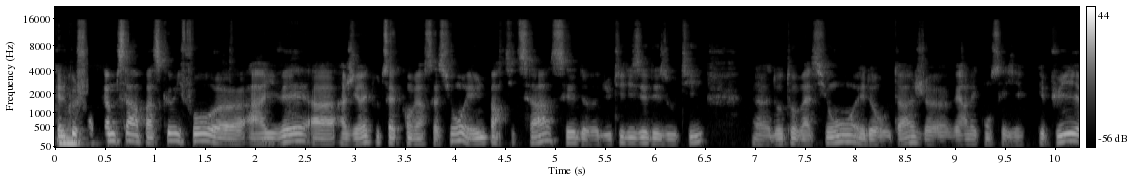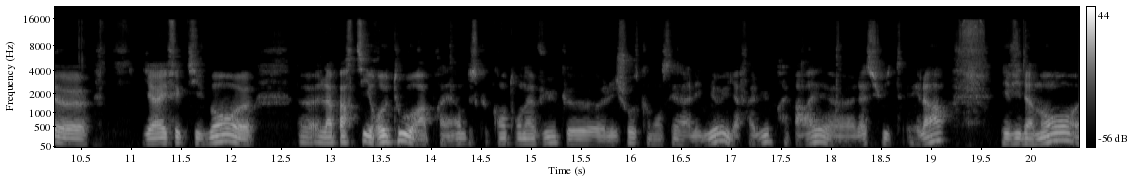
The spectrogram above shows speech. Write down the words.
quelque mmh. chose comme ça, parce qu'il faut arriver à, à, gérer toute cette conversation. Et une partie de ça, c'est d'utiliser des outils d'automation et de routage vers les conseillers. Et puis, il y a effectivement euh, euh, la partie retour après, hein, parce que quand on a vu que les choses commençaient à aller mieux, il a fallu préparer euh, la suite. Et là, évidemment,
